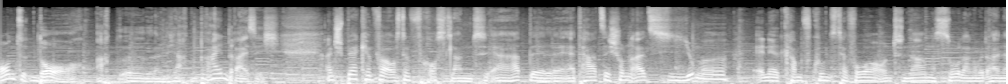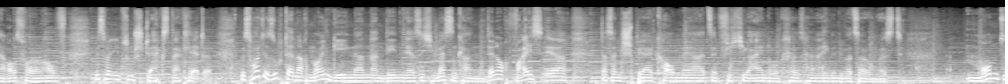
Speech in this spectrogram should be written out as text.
Mont d'Or, äh, nicht 33. Ein Speerkämpfer aus dem Frostland. Er, hat, äh, er tat sich schon als Junge in der Kampfkunst hervor und nahm es so lange mit allen Herausforderungen auf, bis man ihn zum Stärksten erklärte. Bis heute sucht er nach neuen Gegnern, an denen er sich messen kann. Dennoch weiß er, dass ein Speer kaum mehr als ein flüchtiger Eindruck seiner eigenen Überzeugung ist. Mont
